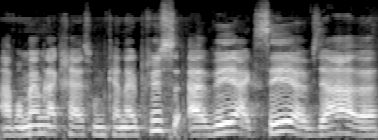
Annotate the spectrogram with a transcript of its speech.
avant même la création de Canal+, avait accès via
